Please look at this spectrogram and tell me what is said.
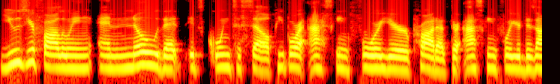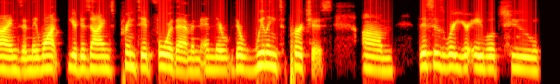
use your following and know that it's going to sell. People are asking for your product, they're asking for your designs and they want your designs printed for them and, and they're they're willing to purchase. Um, this is where you're able to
